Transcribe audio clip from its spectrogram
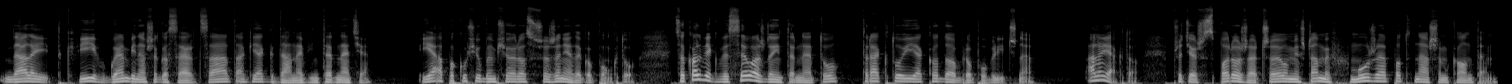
Dalej tkwi w głębi naszego serca, tak jak dane w internecie. Ja pokusiłbym się o rozszerzenie tego punktu. Cokolwiek wysyłasz do internetu, traktuj jako dobro publiczne. Ale jak to? Przecież sporo rzeczy umieszczamy w chmurze pod naszym kontem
